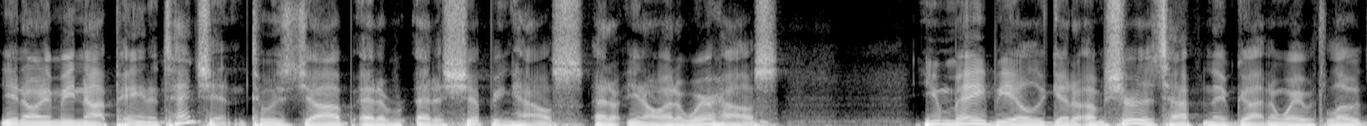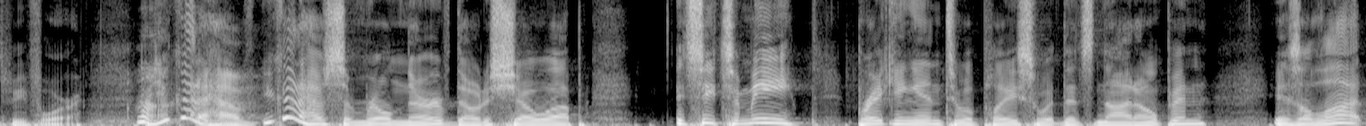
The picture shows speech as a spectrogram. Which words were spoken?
you know what I mean, not paying attention to his job at a at a shipping house at a you know at a warehouse, you may be able to get. i I'm sure that's happened. They've gotten away with loads before. But you gotta have you gotta have some real nerve though to show up. And see, to me, breaking into a place that's not open is a lot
